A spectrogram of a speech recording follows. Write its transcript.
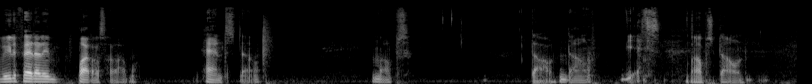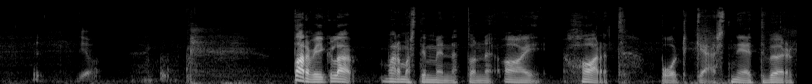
Will Ferrellin paras hahmo. Hands down. Naps Down. down. Yes. Ups down. Joo. Tarvii kyllä varmasti mennä tonne iHeart Podcast Network.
